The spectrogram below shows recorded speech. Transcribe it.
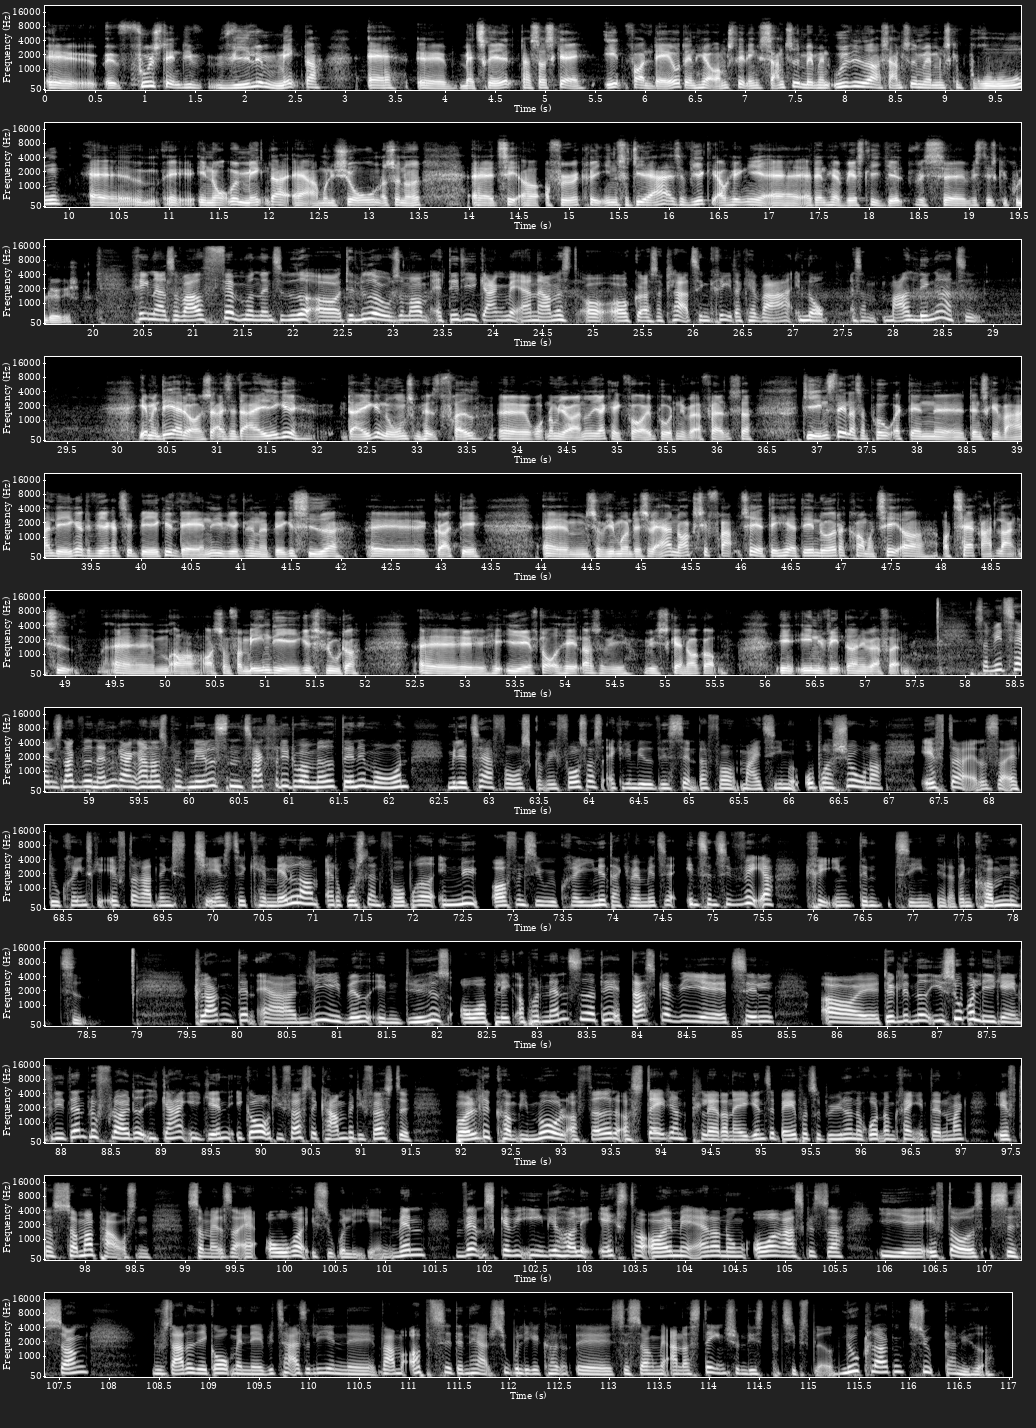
øh, øh, fuldstændig vilde mængder af øh, materiel, der så skal ind for at lave den her omstilling, samtidig med, at man udvider, og samtidig med, at man skal bruge øh, enorme mængder af ammunition og sådan noget øh, til at, at føre krigen. Så de er altså virkelig afhængige af, af den her vestlige hjælp, hvis, øh, hvis det skal kunne lykkes. Krigen har altså varet fem måneder indtil videre, og det lyder jo som om, at det, de er i gang med, er nærmest at, at gøre sig klar til en krig, der kan vare enormt, altså meget længere tid. Jamen det er det også. Altså der er ikke der er ikke nogen som helst fred øh, rundt om hjørnet. Jeg kan ikke få øje på den i hvert fald. Så de indstiller sig på, at den, øh, den skal vare længe, og det virker til begge lande, i virkeligheden at begge sider øh, gør det. Øhm, så vi må desværre nok se frem til, at det her det er noget, der kommer til at, at tage ret lang tid, øhm, og, og som formentlig ikke slutter øh, i efteråret heller, så vi, vi skal nok om ind i vinteren i hvert fald. Så vi tales nok ved en anden gang, Anders Puk Nielsen. Tak fordi du var med denne morgen. Militærforsker ved Forsvarsakademiet ved Center for Maritime Operationer. Efter altså, at det ukrainske efterretningstjeneste kan melde om, at Rusland forbereder en ny offensiv i Ukraine, der kan være med til at intensivere krigen den, sen, eller den kommende tid. Klokken den er lige ved en nyhedsoverblik, og på den anden side af det, der skal vi øh, til og øh, dykke lidt ned i Superligaen, fordi den blev fløjtet i gang igen i går. De første kampe, de første bolde kom i mål, og fadel og stadionplatterne er igen tilbage på tribunerne rundt omkring i Danmark efter sommerpausen, som altså er over i Superligaen. Men hvem skal vi egentlig holde ekstra øje med? Er der nogle overraskelser i øh, efterårets sæson? Nu startede det i går, men øh, vi tager altså lige en øh, varme op til den her Superliga-sæson øh, med Anders Sten, journalist på Tipsbladet. Nu klokken syv, der er nyheder.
